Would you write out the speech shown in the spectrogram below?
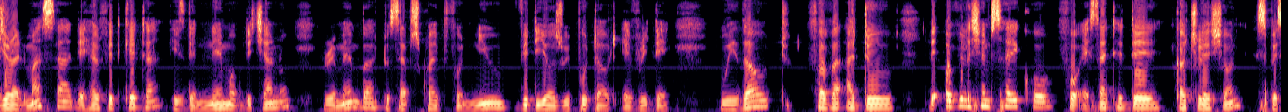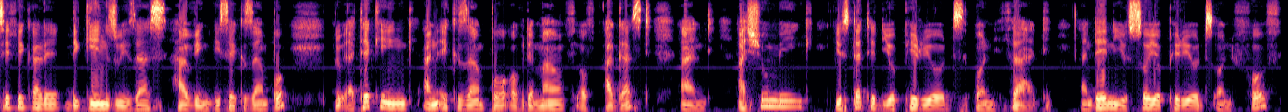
Gerald Massa, the health educator, is the name of the channel. Remember to subscribe for new videos we put out every day. Without further ado, the ovulation cycle for a Saturday calculation specifically begins with us having this example. We are taking an example of the month of August and assuming you started your periods on 3rd and then you saw your periods on 4th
